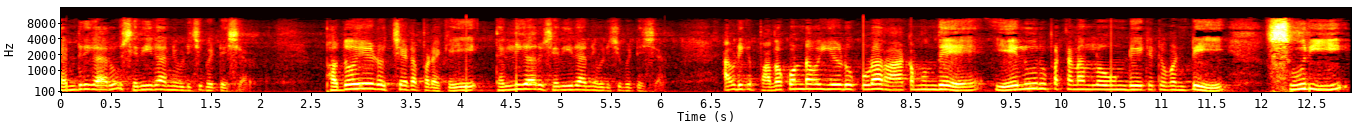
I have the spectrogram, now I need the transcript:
తండ్రి గారు శరీరాన్ని విడిచిపెట్టేశారు. పదో ఏడు వచ్చేటప్పటికి తల్లిగారు శరీరాన్ని విడిచిపెట్టేశారు. ఆవిడికి పదకొండవ ఏడు కూడా రాకముందే ఏలూరు పట్టణంలో ఉండేటటువంటి సూరి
